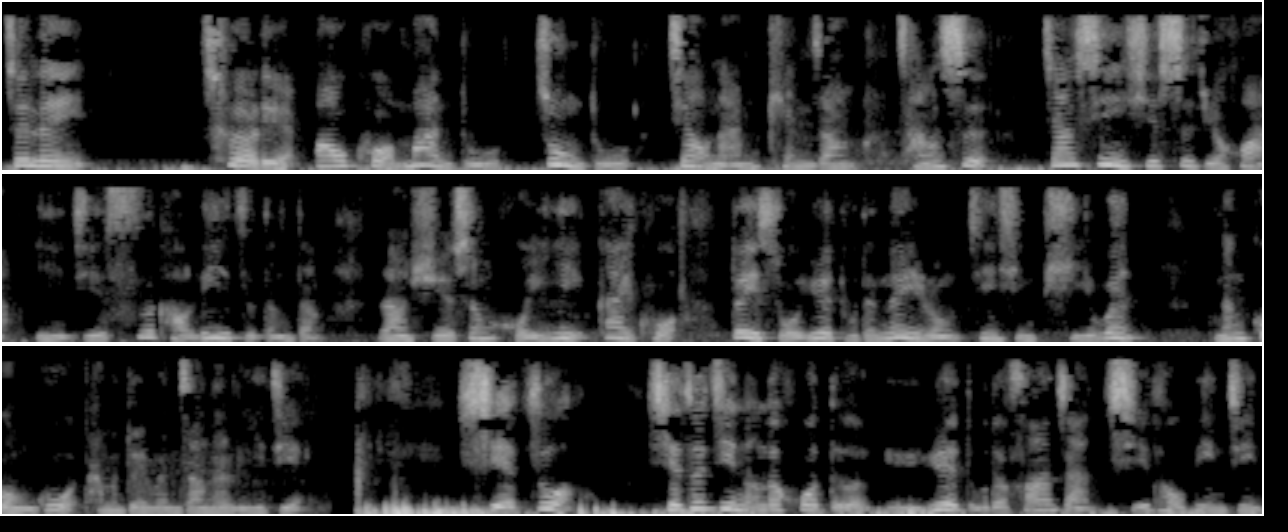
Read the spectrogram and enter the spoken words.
这类策略包括慢读、重读、较难篇章、尝试将信息视觉化以及思考例子等等，让学生回忆、概括，对所阅读的内容进行提问，能巩固他们对文章的理解。写作。写作技能的获得与阅读的发展齐头并进。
